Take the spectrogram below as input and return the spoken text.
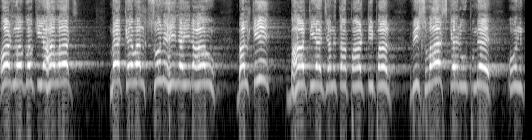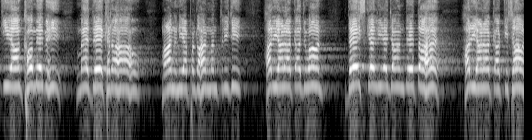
और लोगों की यह आवाज़ मैं केवल सुन ही नहीं रहा हूँ, बल्कि भारतीय जनता पार्टी पर विश्वास के रूप में उनकी आँखों में भी मैं देख रहा हूँ। माननीय प्रधानमंत्री जी, हरियाणा का जवान देश के लिए जान देता है, हरियाणा का किसान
